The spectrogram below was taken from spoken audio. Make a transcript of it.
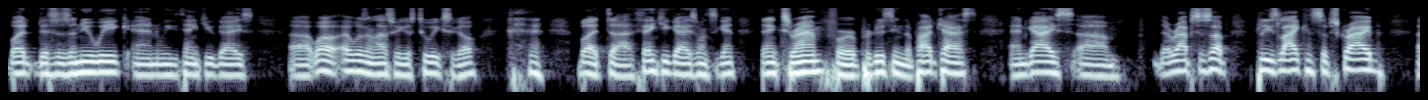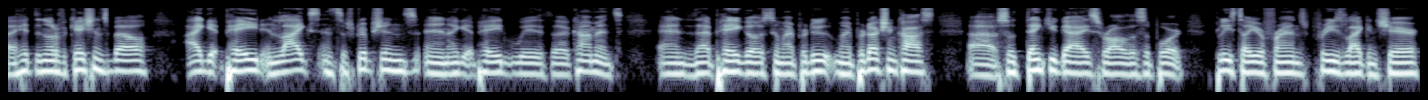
but this is a new week, and we thank you guys. Uh, well, it wasn't last week; it was two weeks ago. but uh, thank you guys once again. Thanks, Ram, for producing the podcast. And guys, um, that wraps us up. Please like and subscribe. Uh, hit the notifications bell. I get paid in likes and subscriptions, and I get paid with uh, comments, and that pay goes to my produ- my production costs. Uh, so thank you guys for all the support. Please tell your friends. Please like and share.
